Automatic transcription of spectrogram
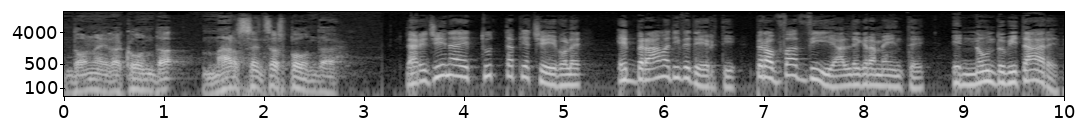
Donna iraconda, mar senza sponda. La regina è tutta piacevole e brama di vederti, però va via allegramente e non dubitare.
